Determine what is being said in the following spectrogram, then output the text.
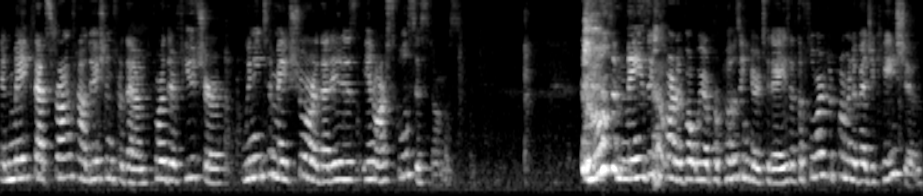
and make that strong foundation for them for their future, we need to make sure that it is in our school systems. The most amazing part of what we are proposing here today is that the Florida Department of Education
